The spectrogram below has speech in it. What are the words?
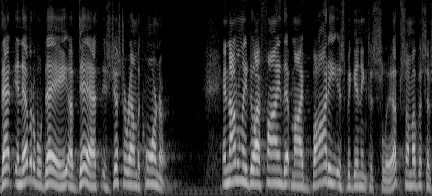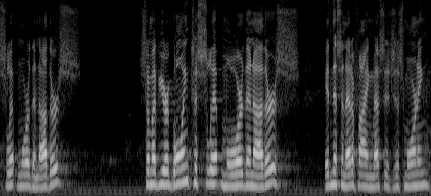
that inevitable day of death is just around the corner. And not only do I find that my body is beginning to slip, some of us have slipped more than others. Some of you are going to slip more than others. Isn't this an edifying message this morning?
